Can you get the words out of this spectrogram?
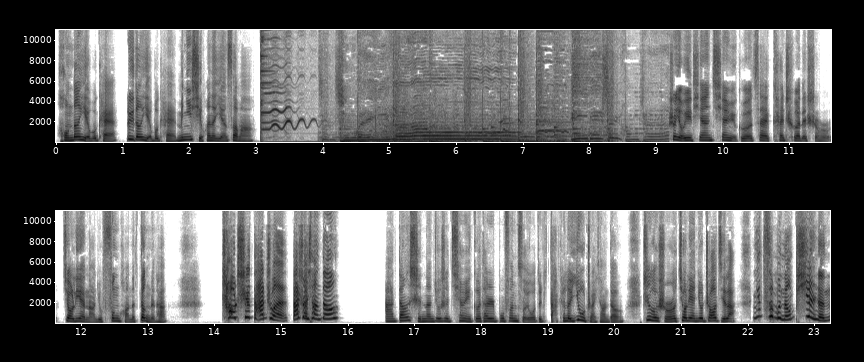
红灯也不开，绿灯也不开，没你喜欢的颜色吗？是有一天，千羽哥在开车的时候，教练呢就疯狂的瞪着他，超车打转，打转向灯。啊，当时呢就是千羽哥他是不分左右的，就打开了右转向灯。这个时候教练就着急了，你怎么能骗人呢？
